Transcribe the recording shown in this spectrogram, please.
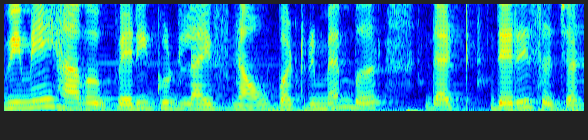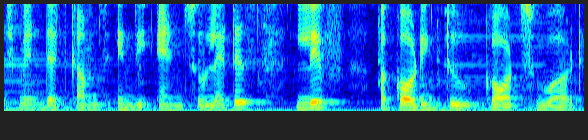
we may have a very good life now, but remember that there is a judgment that comes in the end. So let us live according to God's word.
